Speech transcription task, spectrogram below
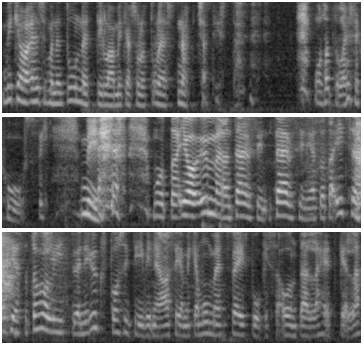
mikä on ensimmäinen tunnetila, mikä sulle tulee Snapchatista? Mulla tulee se huussi. Niin, Mutta joo, ymmärrän täysin. täysin. Ja tota, itse asiassa tuohon liittyen niin yksi positiivinen asia, mikä mun mielestä Facebookissa on tällä hetkellä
